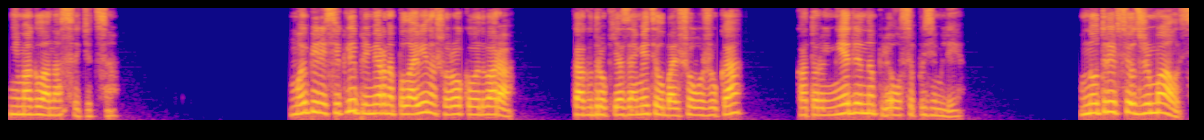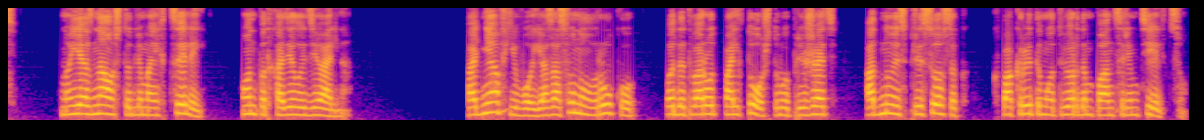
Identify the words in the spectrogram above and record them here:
не могла насытиться. Мы пересекли примерно половину широкого двора как вдруг я заметил большого жука, который медленно плелся по земле. Внутри все сжималось, но я знал, что для моих целей он подходил идеально. Подняв его, я засунул руку под отворот пальто, чтобы прижать одну из присосок к покрытому твердым панцирем тельцу.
